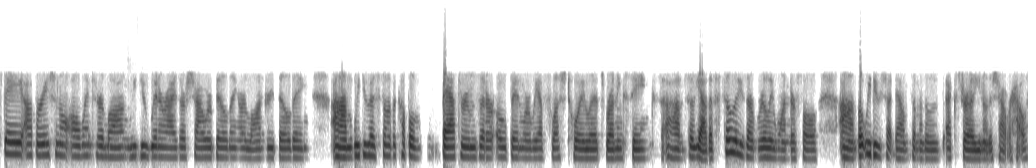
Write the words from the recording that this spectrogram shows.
stay operational all winter long, we do winterize our shower building, our laundry building. Um, we do have, still have a couple bathrooms that are open where we have flush toilets, running sinks. Um, so, yeah, the facilities are really wonderful. Um, but we do shut down some of those extra, you know, the shower house.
